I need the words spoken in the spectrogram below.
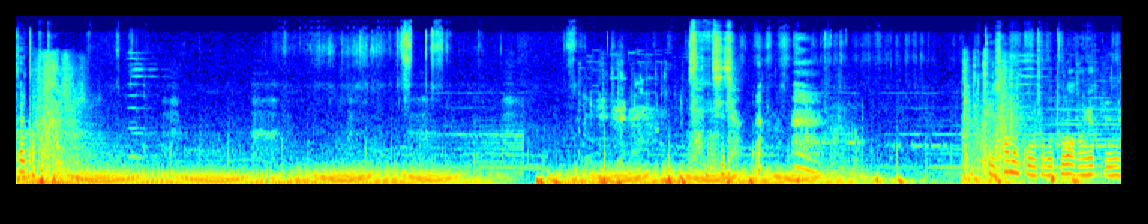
텔타. 선지자. 오케이 사 먹고 저거 돌아가겠고.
